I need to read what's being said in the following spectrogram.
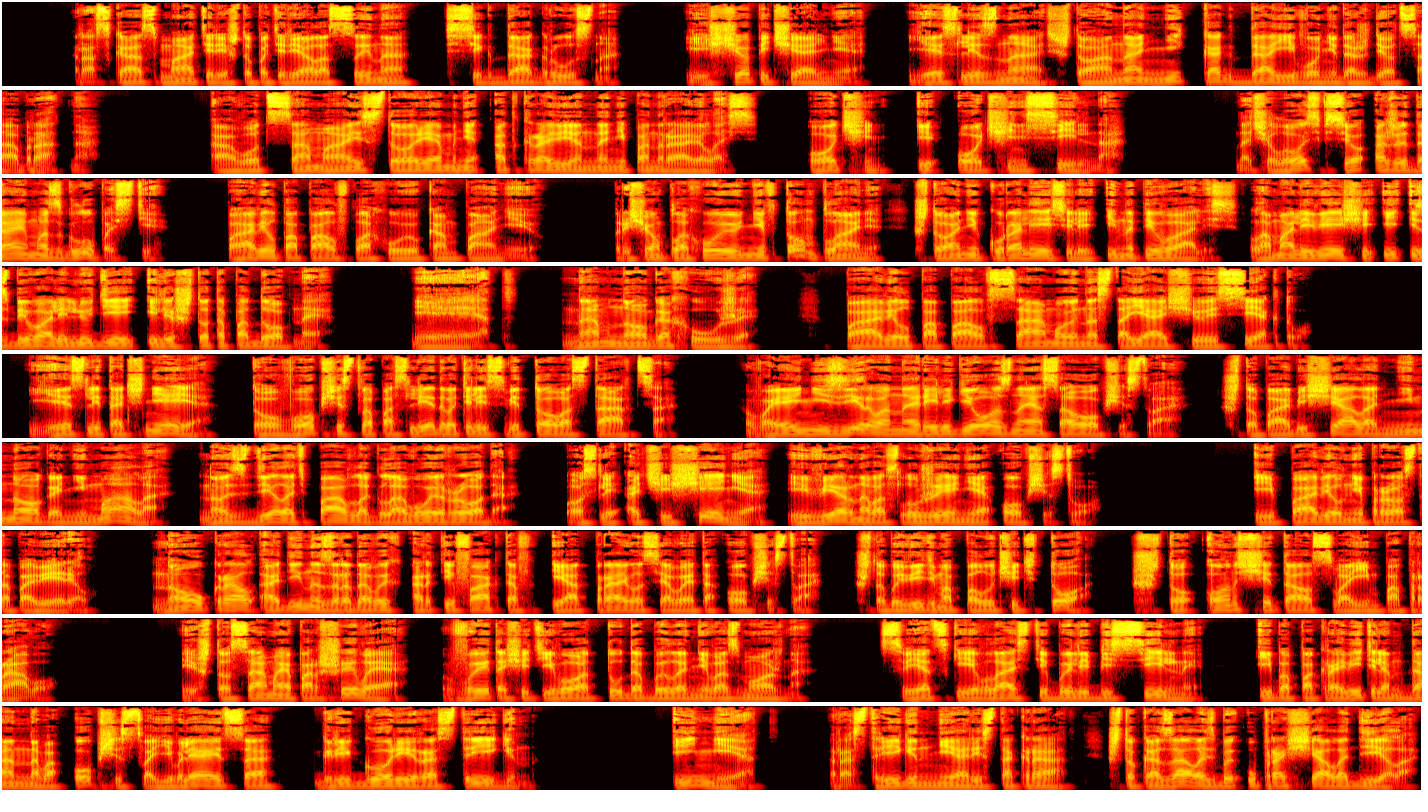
Рассказ матери, что потеряла сына, всегда грустно. еще печальнее, если знать, что она никогда его не дождется обратно. А вот сама история мне откровенно не понравилась. Очень и очень сильно. Началось все ожидаемо с глупости. Павел попал в плохую компанию. Причем плохую не в том плане, что они куролесили и напивались, ломали вещи и избивали людей или что-то подобное. Нет, намного хуже. Павел попал в самую настоящую секту. Если точнее, то в общество последователей святого старца, военизированное религиозное сообщество, что пообещало ни много ни мало, но сделать Павла главой рода после очищения и верного служения обществу. И Павел не просто поверил, но украл один из родовых артефактов и отправился в это общество, чтобы, видимо, получить то, что он считал своим по праву. И что самое паршивое, вытащить его оттуда было невозможно. Светские власти были бессильны, ибо покровителем данного общества является Григорий Растригин. И нет, Растригин не аристократ, что, казалось бы, упрощало дело.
